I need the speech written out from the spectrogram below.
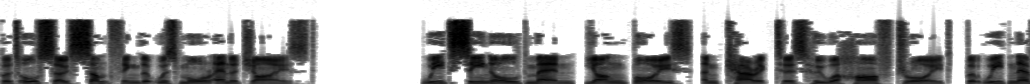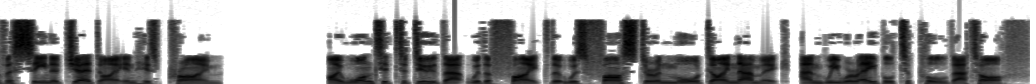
but also something that was more energized. We'd seen old men, young boys, and characters who were half-droid, but we'd never seen a Jedi in his prime. I wanted to do that with a fight that was faster and more dynamic, and we were able to pull that off.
